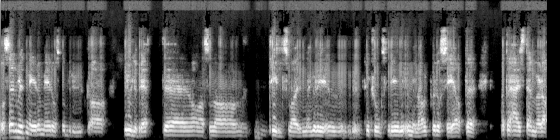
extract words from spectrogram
og så er det blitt mer og mer også bruk av rullebrett. Eh, og altså da tilsvarende friksjonsfri underlag for å se at, at det her stemmer. da.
